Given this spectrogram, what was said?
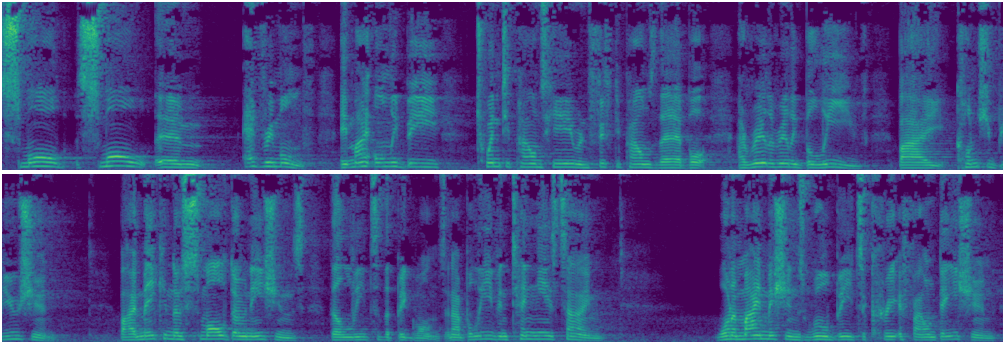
small, small, um, every month. It might only be 20 pounds here and 50 pounds there, but I really, really believe by contribution, by making those small donations, they'll lead to the big ones. And I believe in 10 years time, one of my missions will be to create a foundation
